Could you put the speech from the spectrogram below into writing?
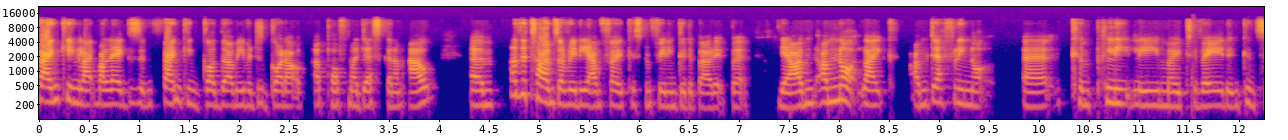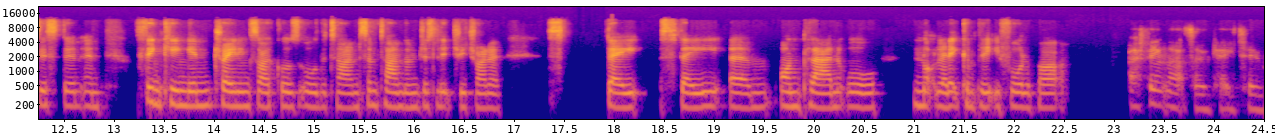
thanking like my legs and thanking God that I'm even just got up, up off my desk and I'm out. Um, other times I really am focused and feeling good about it, but yeah, I'm I'm not like I'm definitely not uh, completely motivated and consistent and thinking in training cycles all the time. Sometimes I'm just literally trying to stay stay um, on plan or not let it completely fall apart. I think that's okay too.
